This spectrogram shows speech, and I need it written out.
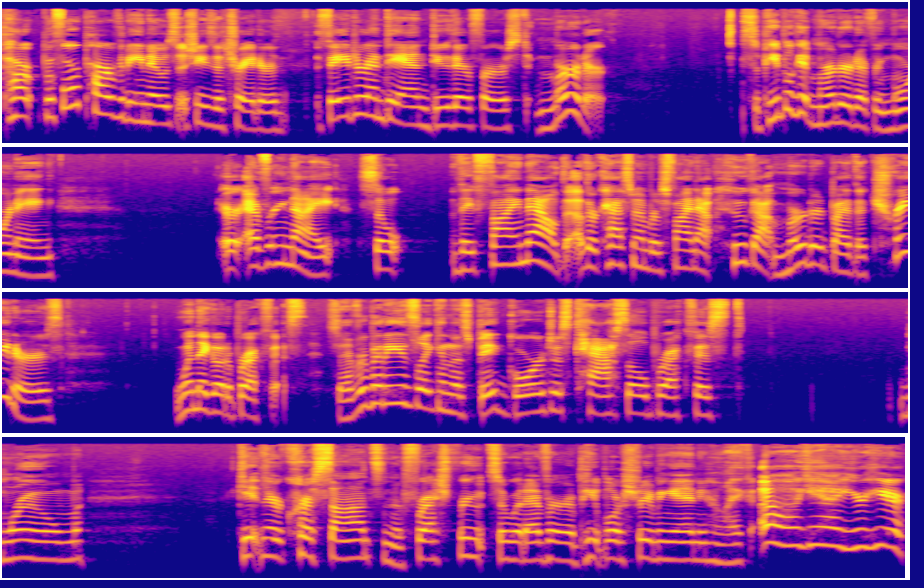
par- before Parvati knows that she's a traitor, Phaedra and Dan do their first murder. So people get murdered every morning or every night. So they find out, the other cast members find out who got murdered by the traitors when they go to breakfast. So everybody's like in this big, gorgeous castle breakfast room getting their croissants and their fresh fruits or whatever, and people are streaming in, and you're like, oh, yeah, you're here.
